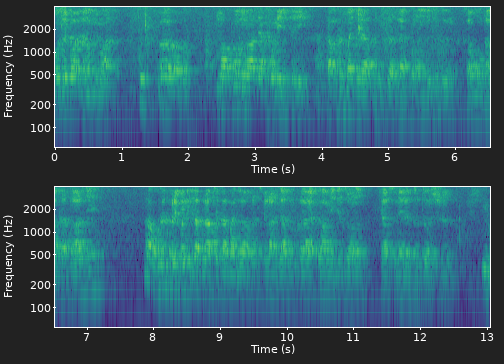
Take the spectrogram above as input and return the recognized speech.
O întrebare, domnul primar. Uh, La podul la Diaconiței, cam cât mai durează lucrările acolo? Am văzut că s-au montat catarge. Da, Cât preconizați dumneavoastră că ar mai dura până se finalizează lucrarea, că oamenii din zonă chiar sunt nerăbdători și știu.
